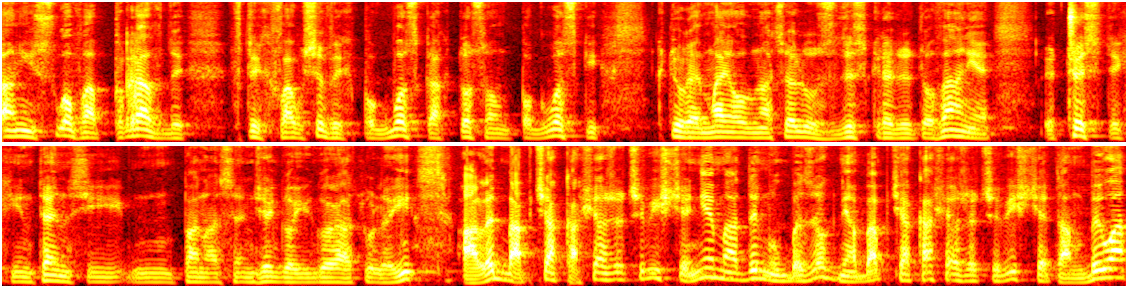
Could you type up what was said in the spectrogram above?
ani słowa prawdy w tych fałszywych pogłoskach. To są pogłoski, które mają na celu zdyskredytowanie czystych intencji mm, pana sędziego Igora Tulei, ale babcia Kasia rzeczywiście nie ma dymu bez ognia. Babcia Kasia rzeczywiście tam była,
